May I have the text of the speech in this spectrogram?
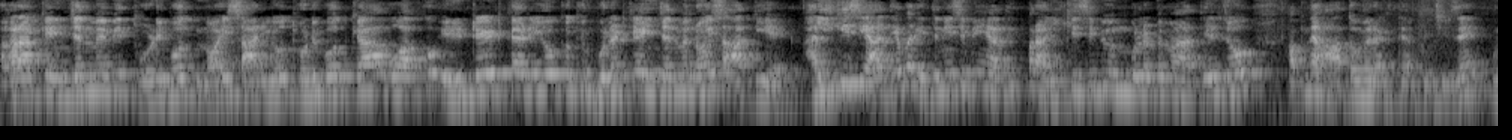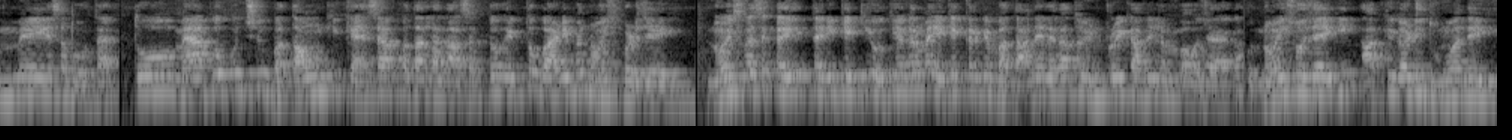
अगर आपके इंजन में भी थोड़ी बहुत नॉइस आ रही हो, थोड़ी बहुत क्या, वो आपको इरिटेट कर रही हो, क्योंकि बुलेट के इंजन में नॉइस आती है। हल्की सी आती है, पर इतनी सी भी नहीं आती, पर हल्की सी भी उन बुलेटों में आती है जो अपने हाथों में रखते हैं अपनी चीज़ें। उनमें ये सब होता है। तो मैं आपको कुछ बताऊँ कि कैसे आप पता लगा सकते हो। एक तो गाड़ी में नॉइस बढ़ जाएगी। नॉइस वैसे कई तरीके की होती है। अगर मैं एक एक करके बताने लगा तो इंट्रो ही काफ़ी लंबा हो जाएगा। नॉइस हो जाएगी, आपकी गाड़ी धुआँ देगी।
